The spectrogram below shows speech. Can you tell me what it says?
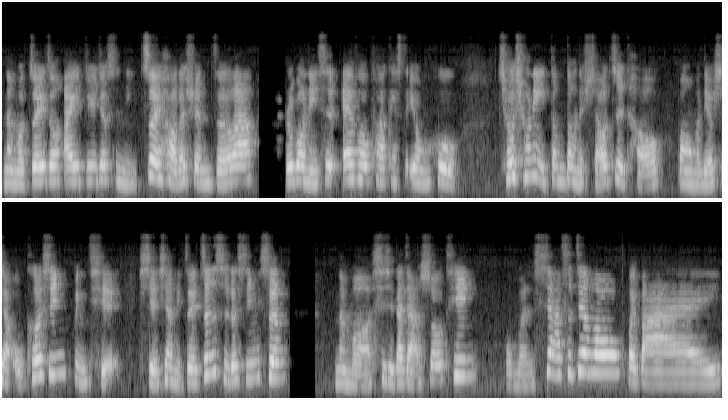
那么追踪 IG 就是你最好的选择啦。如果你是 Apple Podcast 的用户，求求你动动你的小指头，帮我们留下五颗星，并且写下你最真实的心声。那么，谢谢大家的收听，我们下次见喽，拜拜。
